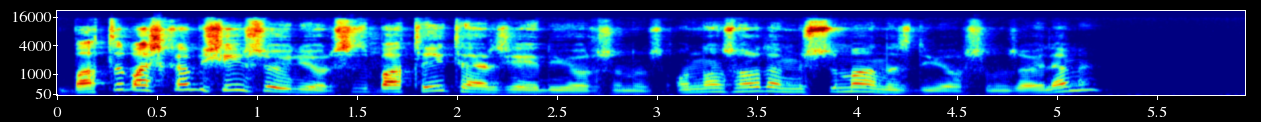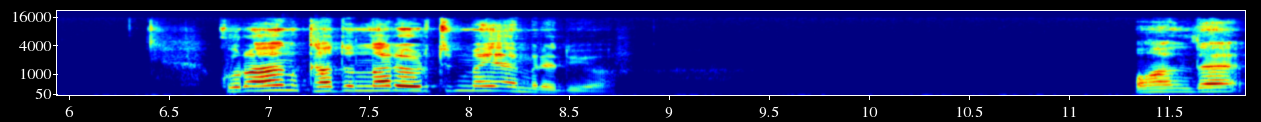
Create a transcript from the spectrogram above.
Batı başka bir şey söylüyor. Siz Batı'yı tercih ediyorsunuz. Ondan sonra da Müslümanız diyorsunuz öyle mi? Kur'an kadınlara örtünmeyi emrediyor. O halde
